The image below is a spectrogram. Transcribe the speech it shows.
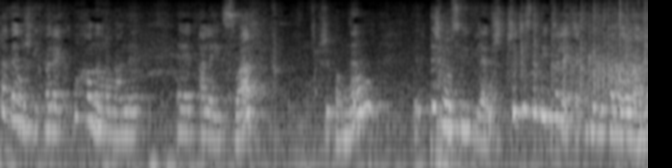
Tadeusz Wichorek, uhonorowany e, w Alei Sław. Przypomnę, też miał swój jubileusz 35-lecia, kiedy był honorowany.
